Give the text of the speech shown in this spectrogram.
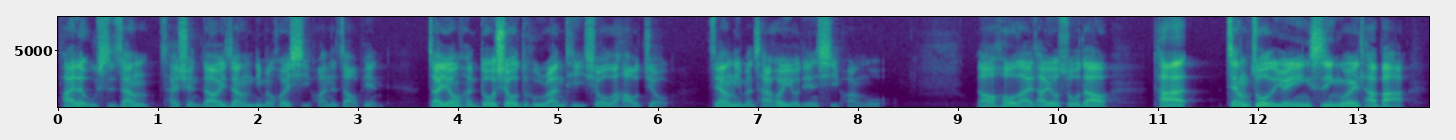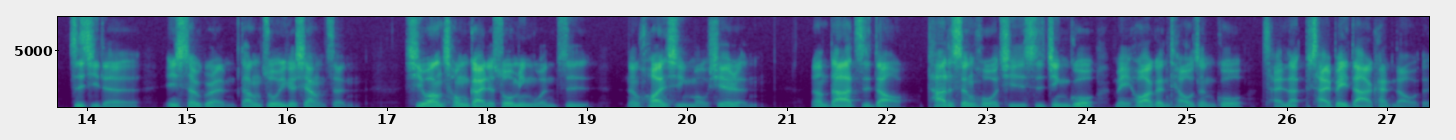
拍了五十张才选到一张你们会喜欢的照片，再用很多修图软体修了好久，这样你们才会有点喜欢我。然后后来他又说到，他这样做的原因是因为他把自己的。Instagram 当做一个象征，希望重改的说明文字能唤醒某些人，让大家知道他的生活其实是经过美化跟调整过才让才被大家看到的。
